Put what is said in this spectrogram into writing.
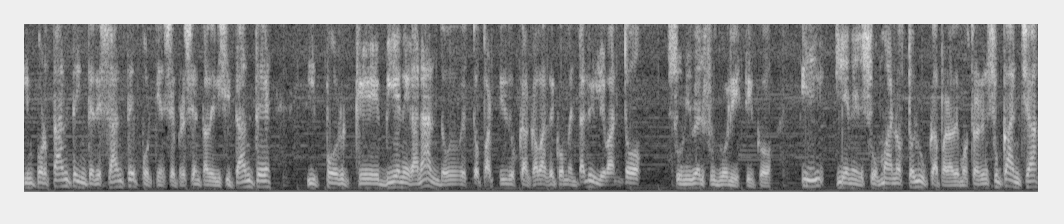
importante, interesante, por quien se presenta de visitante, y porque viene ganando estos partidos que acabas de comentar y levantó su nivel futbolístico. Y tiene en sus manos Toluca para demostrar en su cancha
